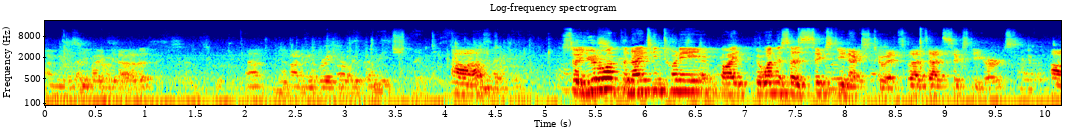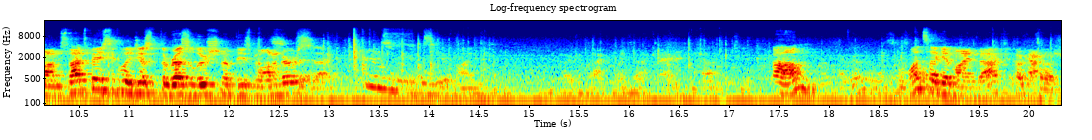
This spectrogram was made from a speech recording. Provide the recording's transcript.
I'm going to see if I can get out of it. Uh, and I'm going to break everything. Um, so you're going to want the 1920 by the one that says 60 next to it, so that's at 60 hertz. Um, so that's basically just the resolution of these monitors. Um, once I get mine back, okay,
